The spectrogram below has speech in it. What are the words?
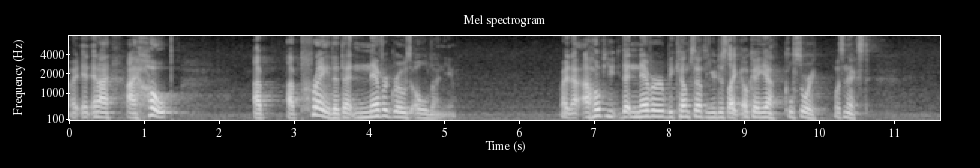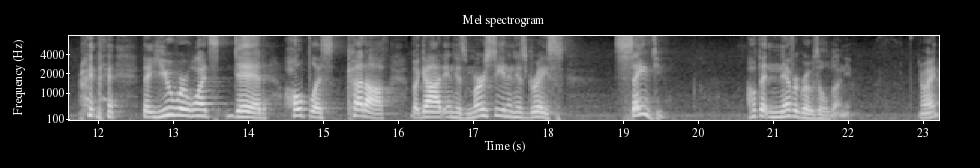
Right? And, and I, I hope, I, I pray that that never grows old on you. Right? I hope you, that never becomes something you're just like, okay, yeah, cool story. What's next? Right? that you were once dead, hopeless, cut off, but God, in His mercy and in His grace, saved you. I hope that never grows old on you. All right?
